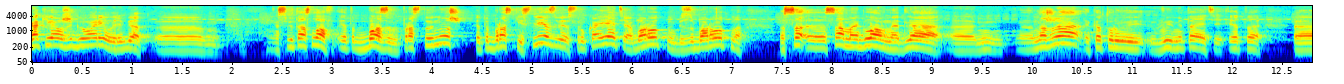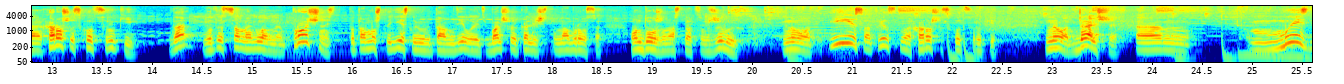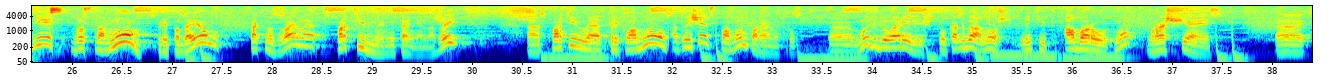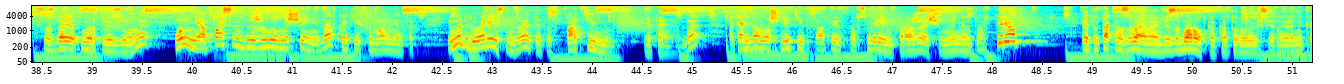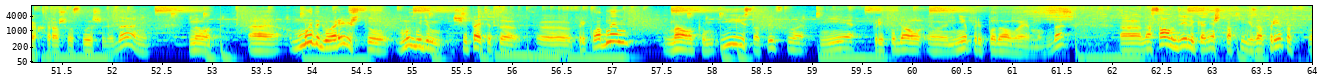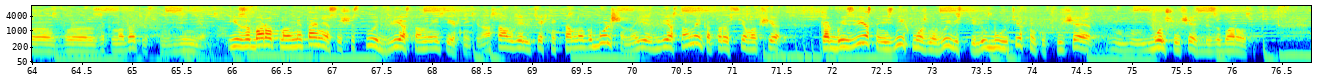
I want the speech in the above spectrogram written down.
Как я уже говорил, ребят, э, Святослав – это базовый простой нож, это броски с лезвия, с рукояти, оборотно, безоборотно. Э, самое главное для э, ножа, который вы метаете, это э, хороший сход с руки. Да? Вот это самое главное. Прочность, потому что если вы там делаете большое количество наброса, он должен остаться в живых. Ну, вот. И, соответственно, хороший сход с руки. Ну, вот. Дальше. Эм, мы здесь в основном преподаем так называемое спортивное метание ножей. Э, спортивное от прикладного отличается по одному параметру. Э, мы договорились, что когда нож летит оборотно, вращаясь, э, создает мертвые зоны, он не опасен для живой мишени да, в каких-то моментах. И мы договорились называть это спортивным метанием. Да? А когда нож летит, соответственно, все время поражающим элементом вперед, это так называемая безоборотка, которую вы все наверняка хорошо слышали, да, они? Ну, вот. Мы договорились, что мы будем считать это прикладным навыком и, соответственно, не, не преподаваемым. Да? Э, на самом деле, конечно, таких запретов э, в законодательстве нигде нет. Из оборотного метания существует две основные техники. На самом деле техник намного больше, но есть две основные, которые всем вообще как бы известны. Из них можно вывести любую технику, включая большую часть без оборотов.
